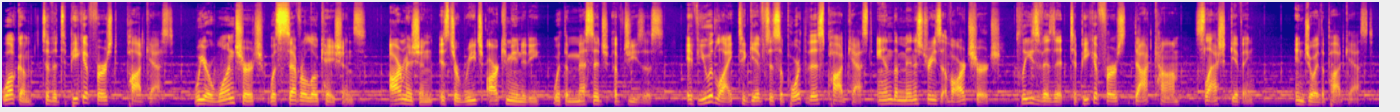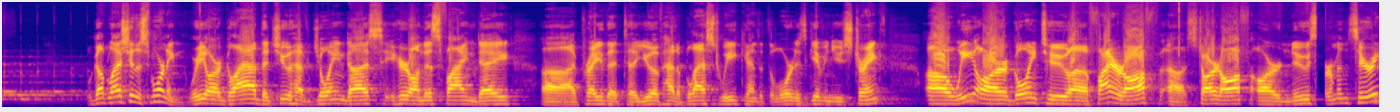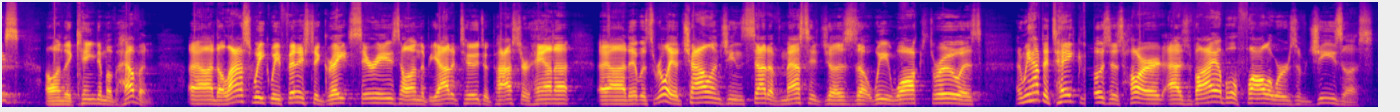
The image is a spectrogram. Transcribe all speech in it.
Welcome to the Topeka First podcast. We are one church with several locations. Our mission is to reach our community with the message of Jesus. If you would like to give to support this podcast and the ministries of our church, please visit topekafirst.com slash giving. Enjoy the podcast. Well, God bless you this morning. We are glad that you have joined us here on this fine day. Uh, I pray that uh, you have had a blessed week and that the Lord has given you strength. Uh, we are going to uh, fire off, uh, start off our new sermon series on the kingdom of heaven. And uh, last week we finished a great series on the Beatitudes with Pastor Hannah. And it was really a challenging set of messages that we walked through as and we have to take those as hard as viable followers of Jesus.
